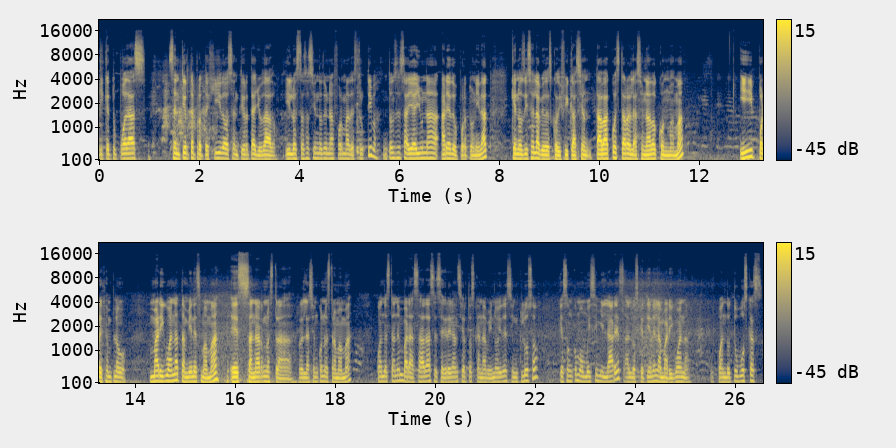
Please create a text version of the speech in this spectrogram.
y que tú puedas sentirte protegido, sentirte ayudado y lo estás haciendo de una forma destructiva. Entonces ahí hay una área de oportunidad que nos dice la biodescodificación. Tabaco está relacionado con mamá y por ejemplo Marihuana también es mamá, es sanar nuestra relación con nuestra mamá. Cuando están embarazadas se segregan ciertos cannabinoides incluso que son como muy similares a los que tiene la marihuana. Cuando tú buscas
